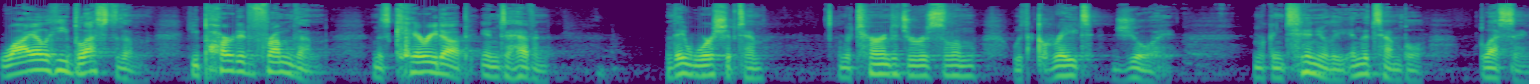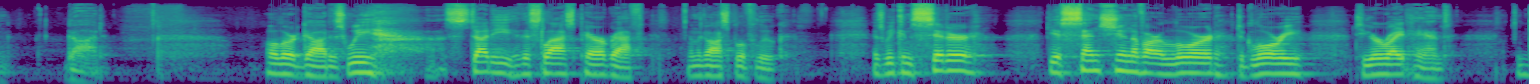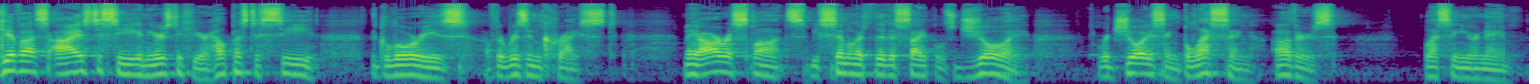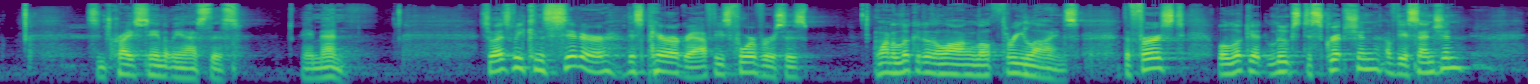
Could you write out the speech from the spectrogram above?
While he blessed them, he parted from them and was carried up into heaven. And they worshiped him and returned to Jerusalem with great joy and were continually in the temple blessing God. Oh Lord God, as we study this last paragraph in the Gospel of Luke, as we consider the ascension of our Lord to glory to your right hand, Give us eyes to see and ears to hear. Help us to see the glories of the risen Christ. May our response be similar to the disciples joy, rejoicing, blessing others, blessing your name. It's in Christ's name that we ask this. Amen. So, as we consider this paragraph, these four verses, I want to look at it along three lines. The first, we'll look at Luke's description of the ascension.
